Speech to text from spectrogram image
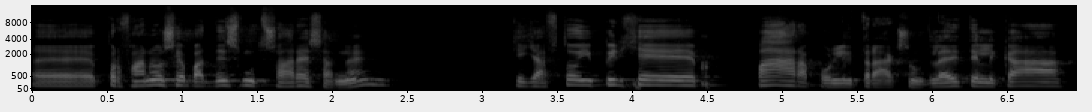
Ε, προφανώς οι απαντήσεις μου τους αρέσανε και γι' αυτό υπήρχε πάρα πολύ traction. Δηλαδή τελικά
